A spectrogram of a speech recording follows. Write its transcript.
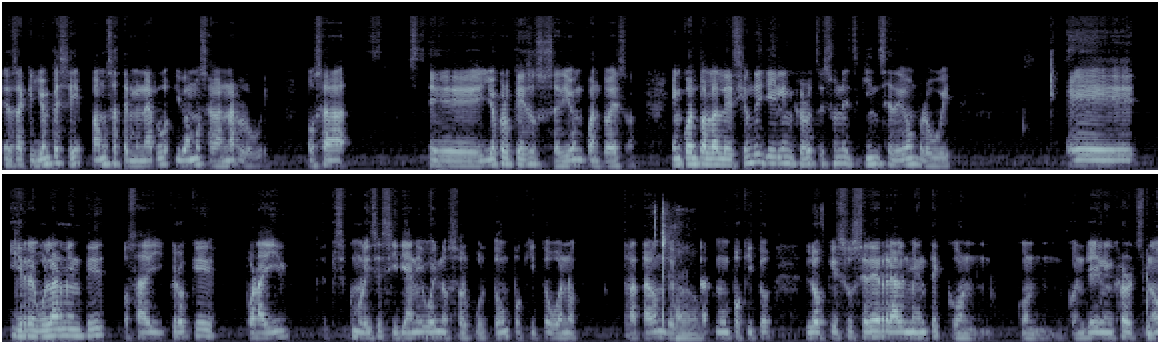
o sea, que yo empecé, vamos a terminarlo y vamos a ganarlo, güey. O sea, eh, yo creo que eso sucedió en cuanto a eso. En cuanto a la lesión de Jalen Hurts, es un esguince de hombro, güey. Eh, irregularmente, o sea, y creo que por ahí, como lo dice Siriani, güey, nos ocultó un poquito, bueno, trataron de Claro. ocultar como un poquito lo que sucede realmente con, con, con Jalen Hurts, ¿no?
